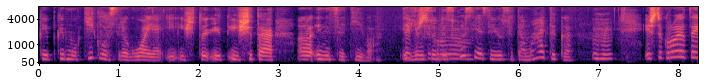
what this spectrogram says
kaip, kaip mokyklos reaguoja į, į, šitą, į, į šitą uh, iniciatyvą? Taip, iš jūsų tikrųjų. diskusijas, jūsų tematiką. Mhm. Iš tikrųjų, tai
